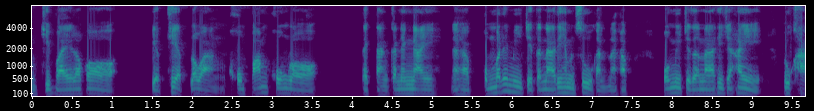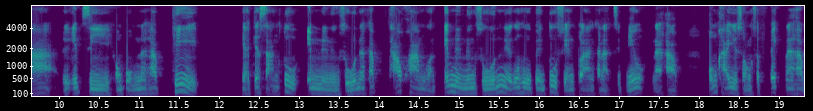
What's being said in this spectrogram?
ำคลิปไว้แล้วก็เปรียบเทียบระหว่างโครงปั๊มโครงรอแตกต่างกันยังไงนะครับ ผมไม่ได้มีเจตนาที่ให้มันสู้กันนะครับ ผมมีเจตนาที่จะให้ลูกค้าหรือ FC ของผมนะครับ ที่อยากจะสั่งตู้ M110 นะครับเท้าความก่อน M110 เนี่ยก็คือเป็นตู้เสียงกลางขนาด 10 นิ้วนะครับ ผมขายอยู่ 2 สเปคนะครับ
